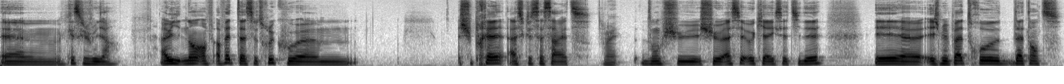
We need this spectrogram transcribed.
Euh, qu'est-ce que je veux dire? Ah oui, non, en, fait, tu as ce truc où je suis prêt à ce que ça s'arrête. Donc, je suis, je suis, assez OK avec cette idée. Et, et je mets pas trop d'attente.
